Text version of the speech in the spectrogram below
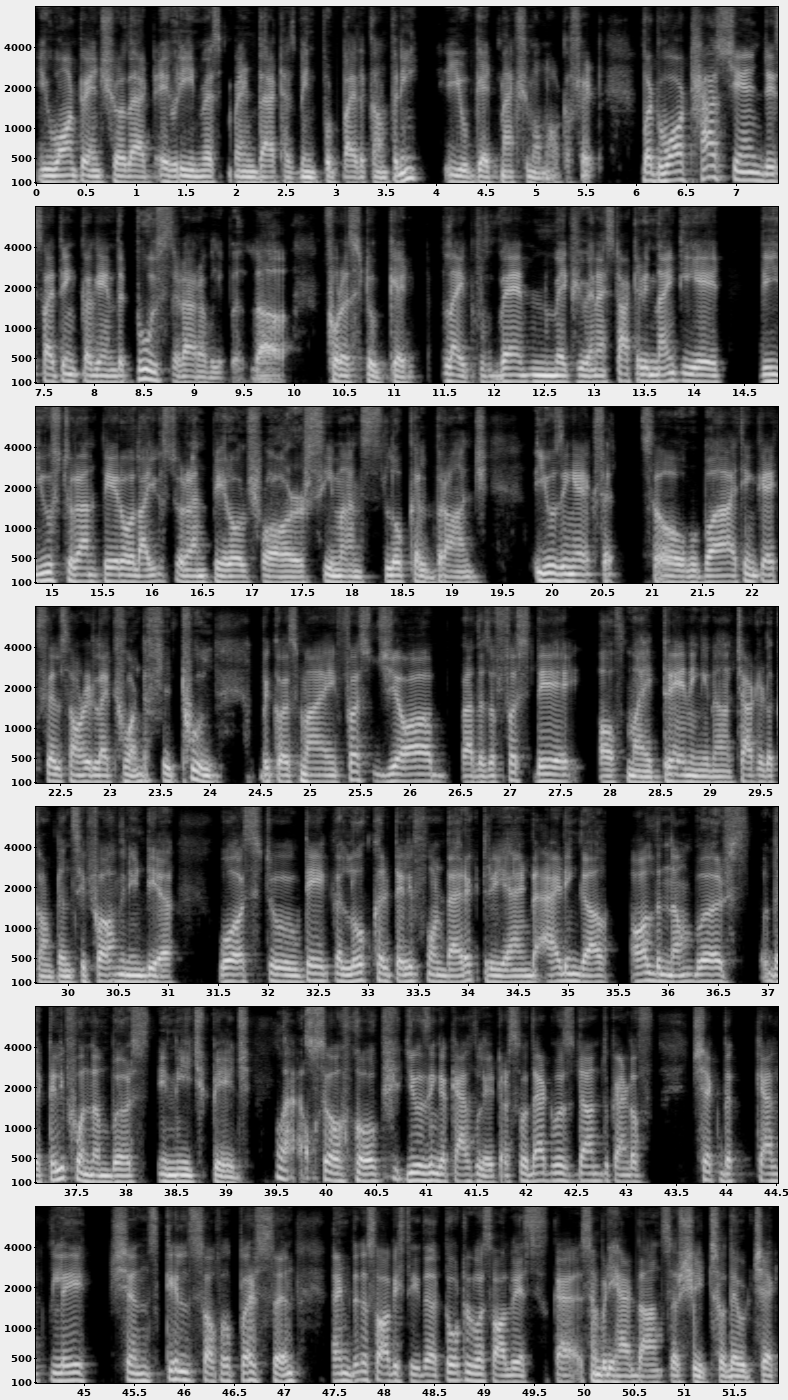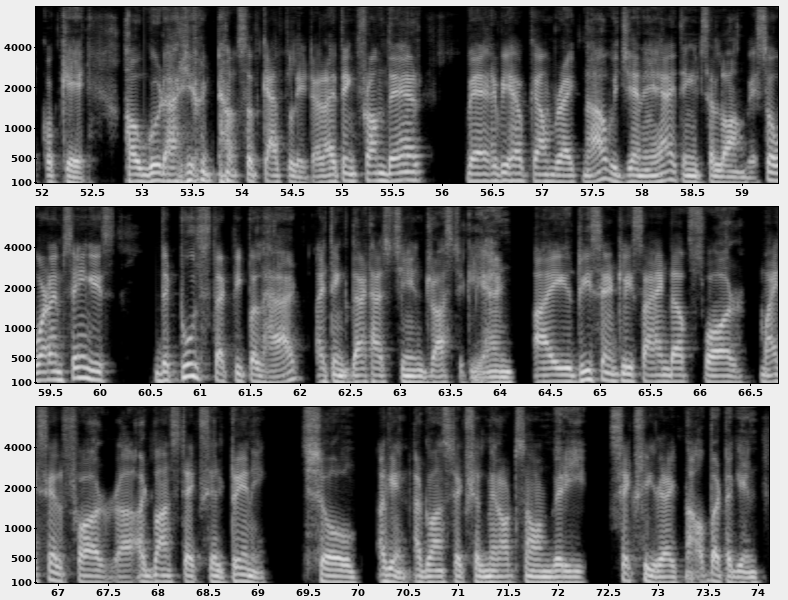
you want to ensure that every investment that has been put by the company you get maximum out of it. But what has changed is, I think, again, the tools that are available uh, for us to get. Like when maybe when I started in '98, we used to run payroll. I used to run payroll for Siemens local branch using Excel. So I think Excel sounded like a wonderful tool because my first job, rather the first day of my training in a chartered accountancy firm in India, was to take a local telephone directory and adding up all the numbers, the telephone numbers in each page. Wow. So using a calculator. So that was done to kind of check the calculation skills of a person. And so obviously the total was always somebody had the answer sheet. So they would check, okay, how good are you in terms of calculator? I think from there, where we have come right now with Gen AI, I think it's a long way. So what I'm saying is the tools that people had, I think that has changed drastically. And I recently signed up for myself for uh, advanced Excel training. So again, advanced Excel may not sound very sexy right now, but again,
